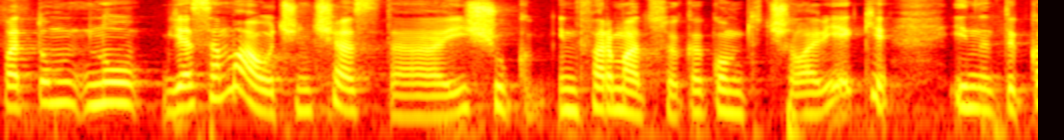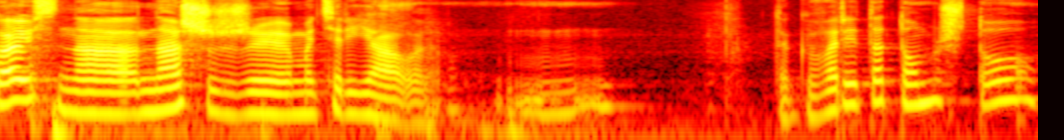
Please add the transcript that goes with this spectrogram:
Потом, ну, я сама очень часто ищу информацию о каком-то человеке и натыкаюсь на наши же материалы. Это говорит о том, что,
